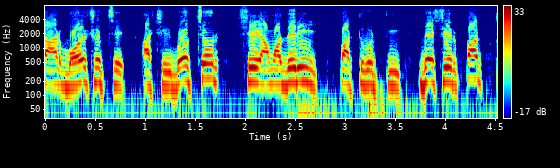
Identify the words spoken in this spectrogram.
তার বয়স হচ্ছে আশি বছর। সে আমাদেরই পার্শ্ববর্তী দেশের পার্থ।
